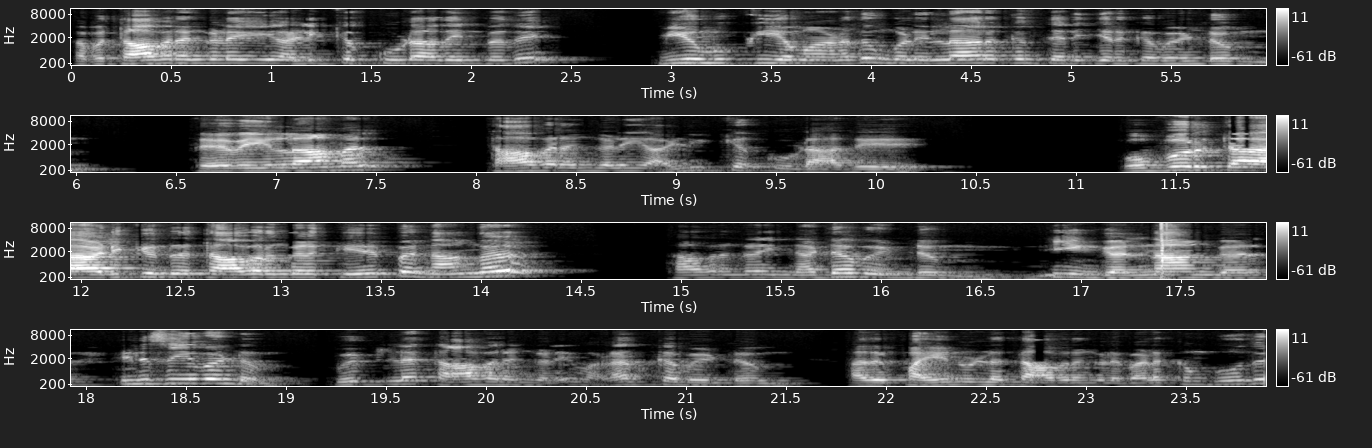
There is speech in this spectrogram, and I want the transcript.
அப்போ தாவரங்களை அழிக்கக்கூடாது என்பது மிக முக்கியமானது. உங்கள் எல்லாருக்கும் தெரிஞ்சிருக்க வேண்டும். தேவையில்லாமல் தாவரங்களை அழிக்கக்கூடாது ஒவ்வொரு தா அழிக்கின்ற தாவரங்களுக்கு ஏற்ப நாங்கள் தாவரங்களை நட வேண்டும். நீங்கள் நாங்கள் என்ன செய்ய வேண்டும்? வீட்டில் தாவரங்களை வளர்க்க வேண்டும். அது பயனுள்ள தாவரங்களை வளர்க்கும் போது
